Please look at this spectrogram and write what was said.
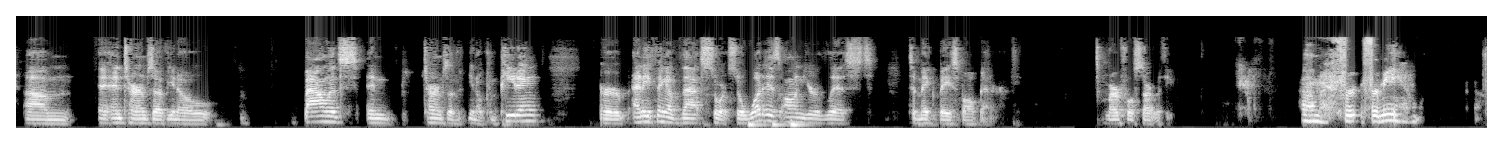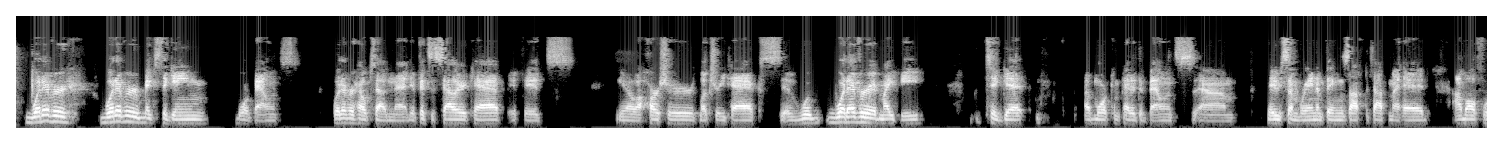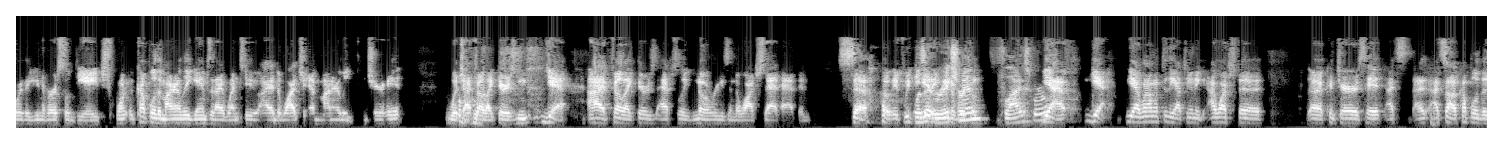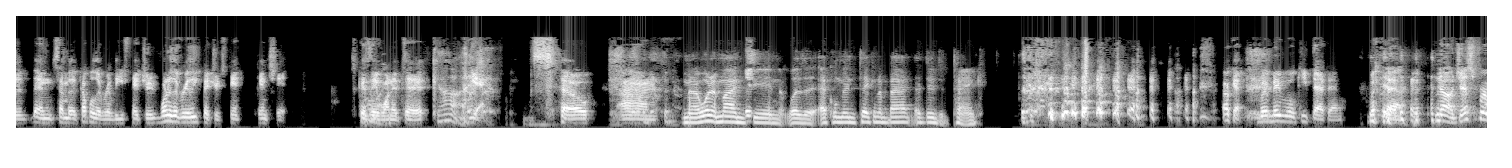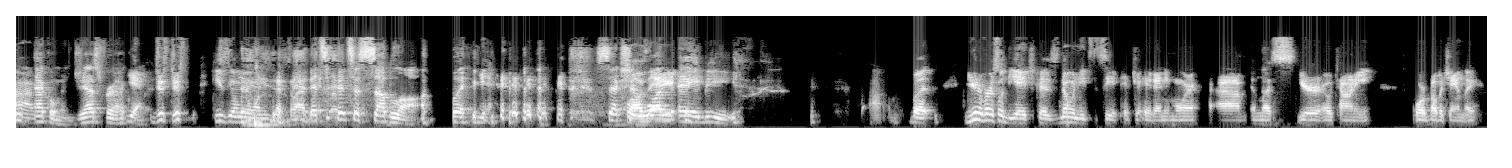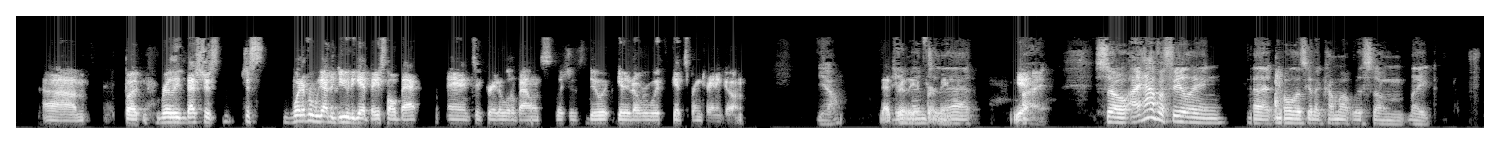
Um, in, terms of, you know, balance, in terms of, you know, competing or anything of that sort. So, what is on your list to make baseball better? Murph, we'll start with you. Um, for for me, whatever whatever makes the game more balanced, whatever helps out in that. If it's a salary cap, if it's you know a harsher luxury tax, whatever it might be, to get a more competitive balance. Um, maybe some random things off the top of my head. I'm all for the universal DH. One, a couple of the minor league games that I went to, I had to watch a minor league pitcher hit, which I felt like there's yeah, I felt like there's absolutely no reason to watch that happen. So if we can Was get it a Richmond universal- Flag Squirrel? yeah, yeah, yeah. When I went to the Altoona, I watched the uh, Contreras hit. I, I, I saw a couple of the and some of the couple of the relief pitchers. One of the relief pitchers pinch, pinch hit because Oh they wanted to. God. Yeah. So um, I mean, I wouldn't mind seeing was it Eckelman taking a bat? That dude's a tank. okay, but maybe we'll keep that then. Yeah. No, just for Um, Eckelman. Just for Eckelman. yeah, just just he's the only one that's allowed. To it's it's a sub law. Like yeah. section one A B. Um, but universal DH because no one needs to see a pitcher hit anymore um, unless you're Ohtani or Bubba Chandler. Um, but really, that's just just whatever we got to do to get baseball back and to create a little balance. Let's just do it, get it over with, get spring training going. Yeah. That's really it for to me. that. Yeah. All right. So I have a feeling that Nola's gonna come up with some like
